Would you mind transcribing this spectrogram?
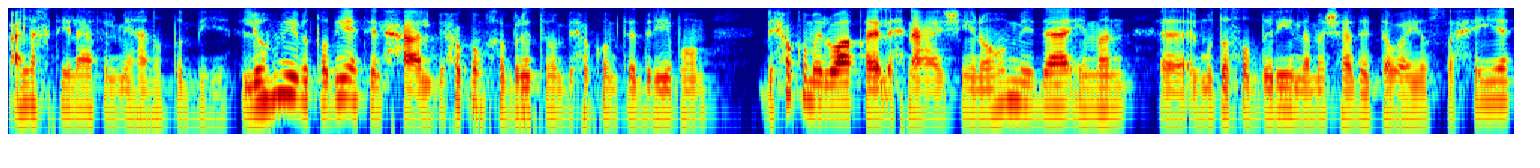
على اختلاف المهن الطبية اللي هم بطبيعة الحال بحكم خبرتهم بحكم تدريبهم بحكم الواقع اللي إحنا عايشينه هم دائما آه، المتصدرين لمشهد التوعية الصحية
